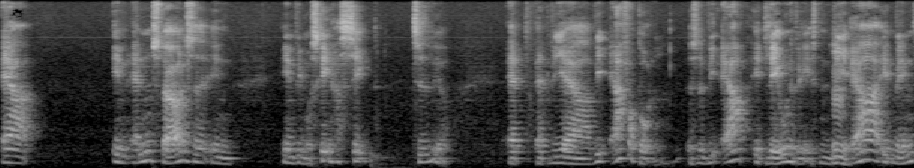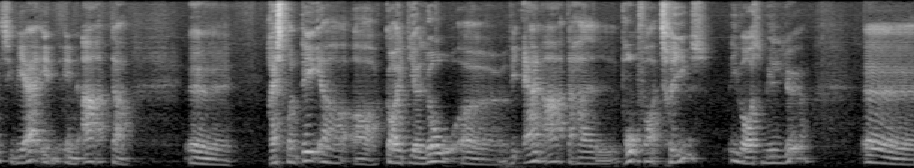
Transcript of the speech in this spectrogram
er en anden størrelse, end, end vi måske har set tidligere. At, at vi, er, vi er forbundet. Altså, vi er et levende væsen. Mm. Vi er et menneske. Vi er en, en art, der øh, responderer og går i dialog. Og vi er en art, der har brug for at trives i vores miljøer. Øh,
